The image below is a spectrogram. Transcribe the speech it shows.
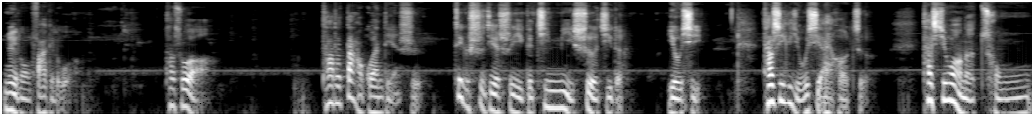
内容发给了我，他说啊。他的大观点是，这个世界是一个精密设计的游戏。他是一个游戏爱好者，他希望呢从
